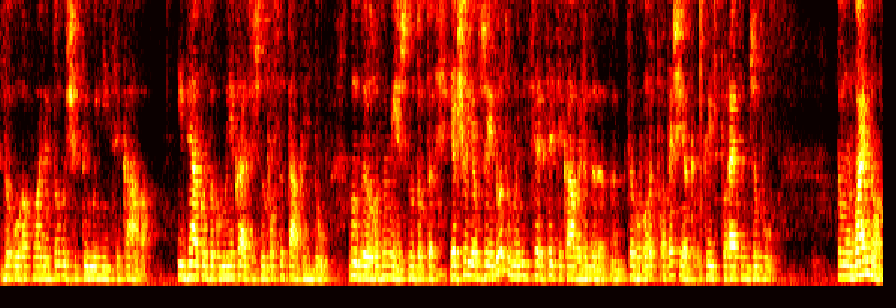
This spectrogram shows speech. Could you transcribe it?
з урахуванням того, що ти мені цікава. І дякую за комунікацію, що не просто так йду. Ну ти розумієш. Ну тобто, якщо я вже йду, то мені це, це цікава людина. Це говорить про те, що я якийсь перетин вже був. Тому not?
